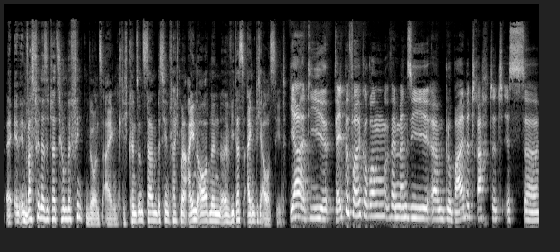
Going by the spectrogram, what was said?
Äh, in, in was für einer Situation befinden wir uns eigentlich? Können Sie uns da ein bisschen vielleicht mal einordnen, äh, wie das eigentlich aussieht? Ja, die Weltbevölkerung, wenn man sie ähm, global betrachtet, ist äh,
